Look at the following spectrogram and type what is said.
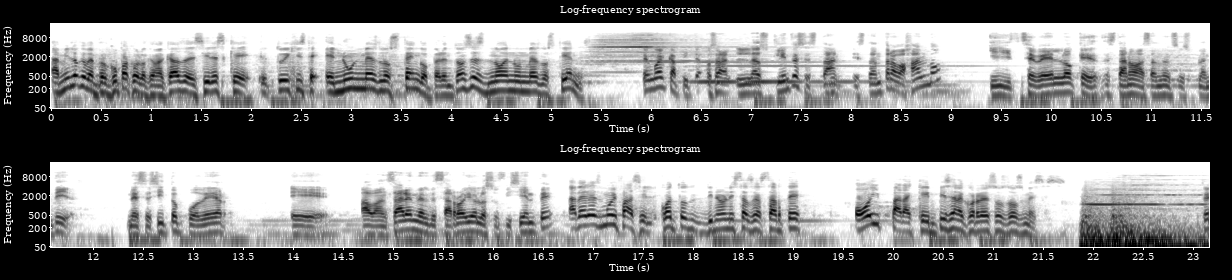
A mí lo que me preocupa con lo que me acabas de decir es que eh, tú dijiste en un mes los tengo, pero entonces no en un mes los tienes. Tengo el capital. O sea, los clientes están, están trabajando y se ve lo que están avanzando en sus plantillas. Necesito poder eh, avanzar en el desarrollo lo suficiente. A ver, es muy fácil. ¿Cuánto dinero necesitas gastarte hoy para que empiecen a correr esos dos meses? Sí,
